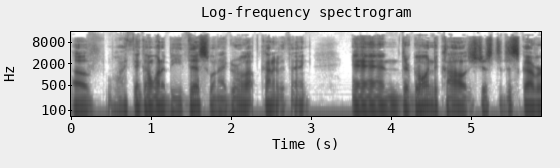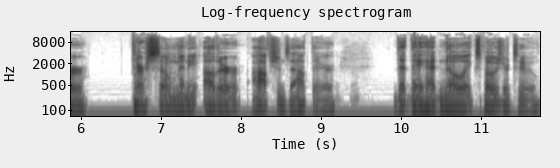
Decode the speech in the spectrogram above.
of well I think I want to be this when I grow up kind of a thing and they're going to college just to discover there are so many other options out there that they had no exposure to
